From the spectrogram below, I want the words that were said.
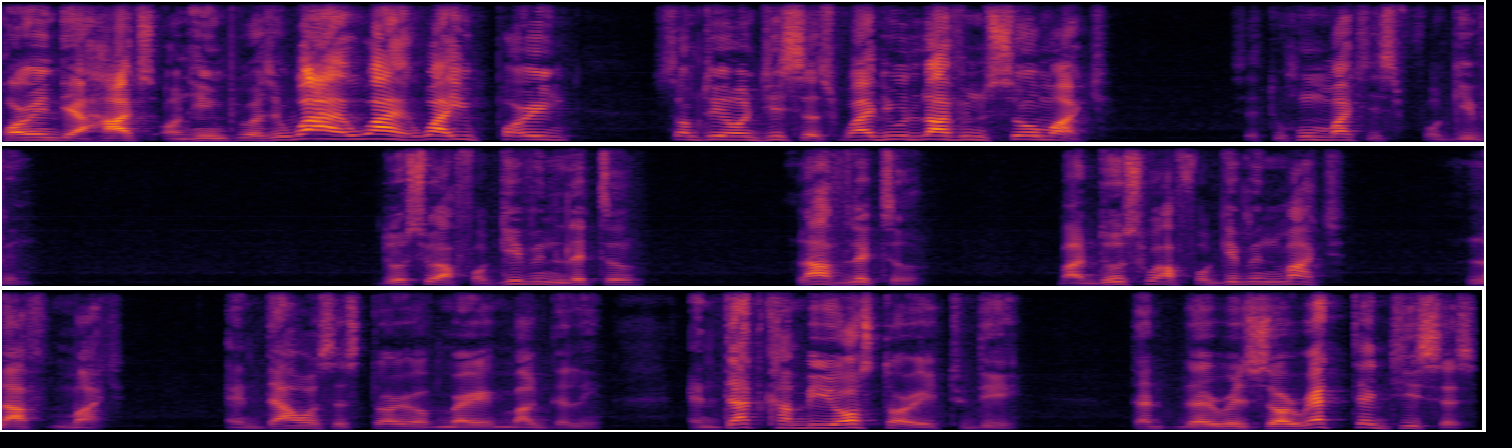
pouring their hearts on him, people said, Why, why, why are you pouring something on Jesus? Why do you love him so much? He said, To whom much is forgiven. Those who are forgiven little, love little. But those who are forgiven much, love much. And that was the story of Mary Magdalene. And that can be your story today. That the resurrected Jesus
